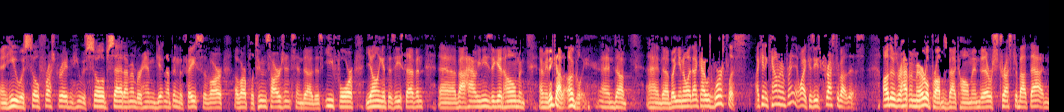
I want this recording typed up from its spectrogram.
and he was so frustrated and he was so upset. I remember him getting up in the face of our of our platoon sergeant and uh, this E4 yelling at this E7 uh, about how he needs to get home, and I mean it got ugly. And um, and uh, but you know what? That guy was worthless. I can't count on him for anything. Why? Because he's stressed about this. Others were having marital problems back home, and they were stressed about that, and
